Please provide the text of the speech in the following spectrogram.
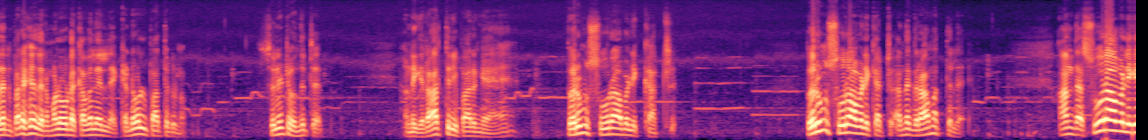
அதன் பிறகு அது நம்மளோட கவலை இல்லை. கடவுள் பார்த்துக்கணும். சொல்லிட்டு வந்துட்டார். அன்றைக்கி ராத்திரி பாருங்கள் பெரும் சூறாவளி காற்று. பெரும் சூறாவளி காற்று அந்த கிராமத்தில். அந்த சூறாவளி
